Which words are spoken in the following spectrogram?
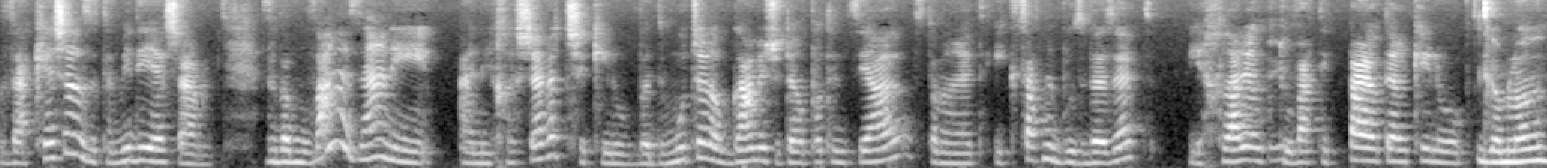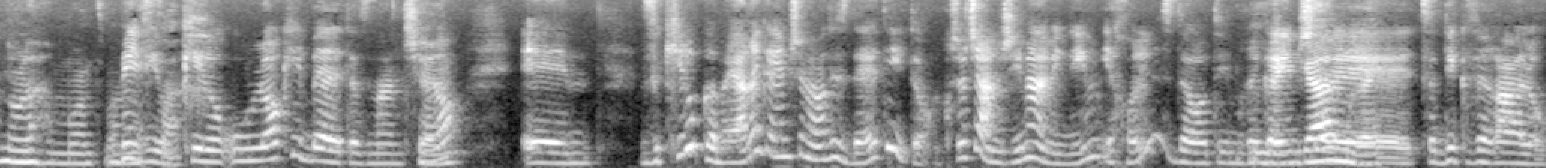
והקשר הזה תמיד יהיה שם. ובמובן הזה אני, אני חושבת שכאילו בדמות שלו גם יש יותר פוטנציאל, זאת אומרת, היא קצת מבוזבזת, היא יכלה להיות כתובה טיפה יותר כאילו גם לא נתנו לה המון זמן בדיוק, מסך. כאילו הוא לא קיבל את הזמן שלו. וכאילו גם היה רגעים שמאוד הזדהיתי איתו. אני חושבת שאנשים מאמינים יכולים להזדהות עם רגעים לגמרי. של אה, צדיק ורע לו.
